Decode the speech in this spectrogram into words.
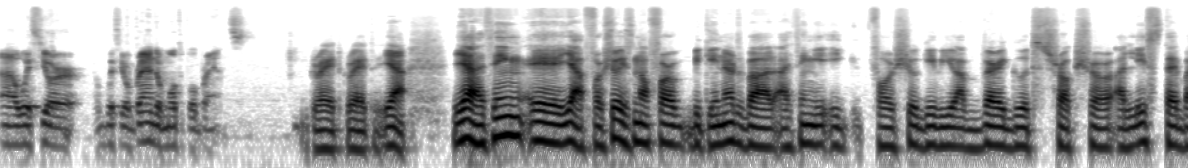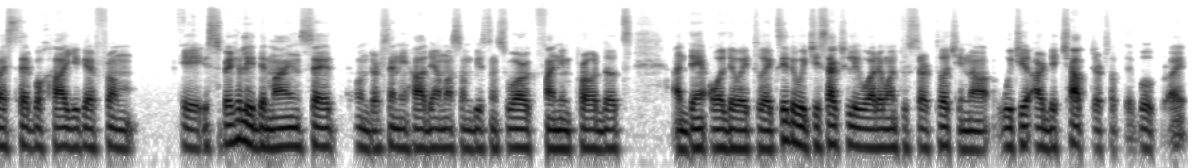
uh, with your with your brand or multiple brands. Great, great. Yeah, yeah. I think, uh, yeah, for sure, it's not for beginners, but I think it, it for sure give you a very good structure, at least step by step of how you get from, uh, especially the mindset, understanding how the Amazon business work, finding products, and then all the way to exit, which is actually what I want to start touching now, which are the chapters of the book, right?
